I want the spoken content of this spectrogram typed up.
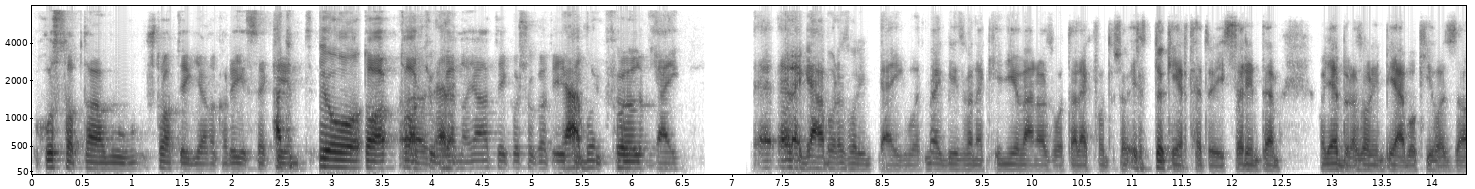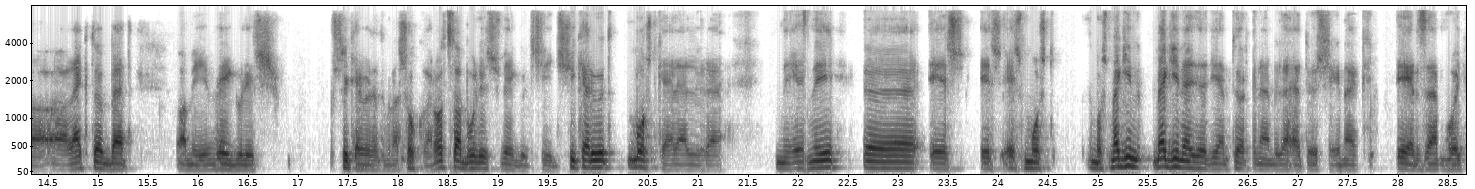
hosszabb távú stratégiának a részeként hát, jó, tar- tartjuk ele, benne a játékosokat, építjük föl. Ele Gábor az olimpiáig volt megbízva neki, nyilván az volt a legfontosabb, és ez tök érthető is szerintem, hogy ebből az olimpiából kihozza a legtöbbet, ami végül is sikerült volna sokkal rosszabbul is, végül is így sikerült, most kell előre nézni, és, és, és most, most megint, megint egy, egy ilyen történelmi lehetőségnek érzem, hogy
